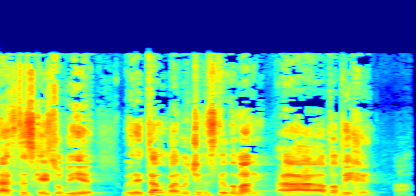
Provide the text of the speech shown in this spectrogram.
That's this case over here where they tell him, but she didn't steal the money. Ah, avabichin. Ah,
